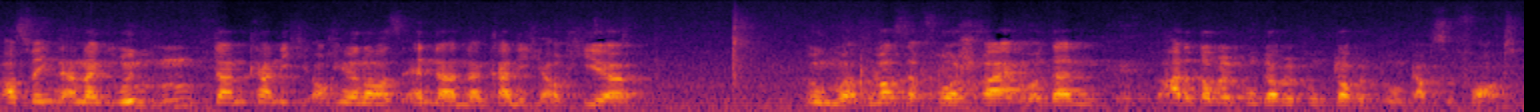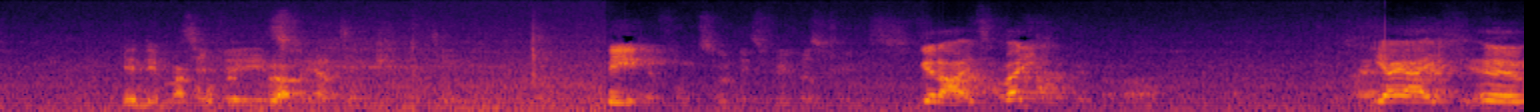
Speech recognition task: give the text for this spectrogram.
aus welchen anderen Gründen, dann kann ich auch hier noch was ändern, dann kann ich auch hier irgendwas sowas davor schreiben und dann hat er Doppelpunkt, Doppelpunkt, Doppelpunkt ab sofort in dem Makro. Sind wir jetzt fertig? Nee, Die Funktion ist was vieles. genau, ist, weil ich, ja, ja, ich äh,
